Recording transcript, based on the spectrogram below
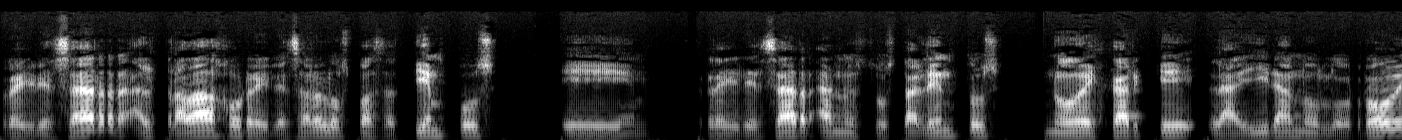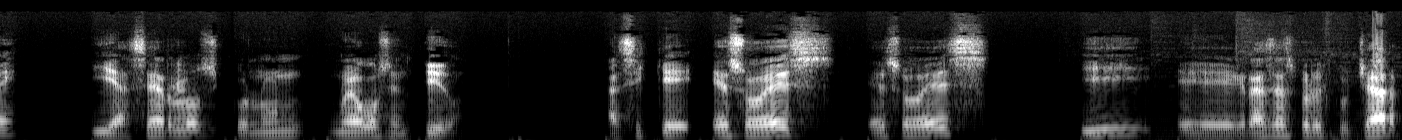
regresar al trabajo, regresar a los pasatiempos, eh, regresar a nuestros talentos, no dejar que la ira nos los robe y hacerlos con un nuevo sentido. Así que eso es, eso es. Y eh, gracias por escuchar.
